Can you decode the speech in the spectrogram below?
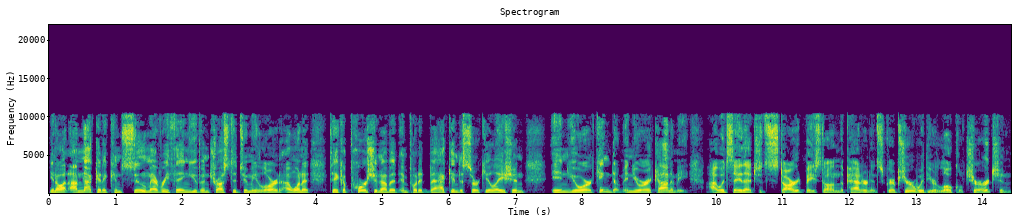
you know what, I'm not going to consume everything you've entrusted to me, Lord. I want to take a portion of it and put it back into circulation in your kingdom, in your economy. I would say that should start based on the pattern in scripture with your local church. And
